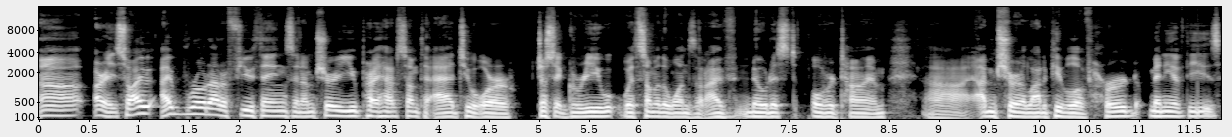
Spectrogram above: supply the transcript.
Uh, all right. So I, I wrote out a few things, and I'm sure you probably have some to add to or just agree with some of the ones that I've noticed over time. Uh, I'm sure a lot of people have heard many of these.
